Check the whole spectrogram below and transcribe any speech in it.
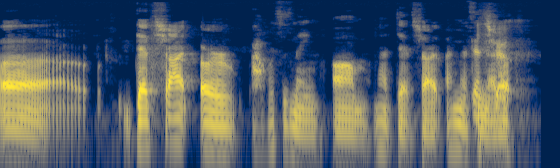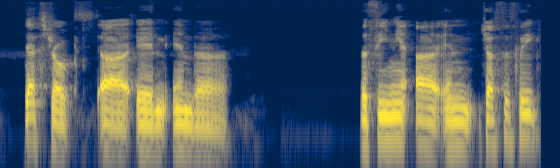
uh Death Shot or what's his name? Um not Death Shot. I'm messing that up. Deathstroke. Deathstroke uh, in in the the senior uh, in Justice League.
